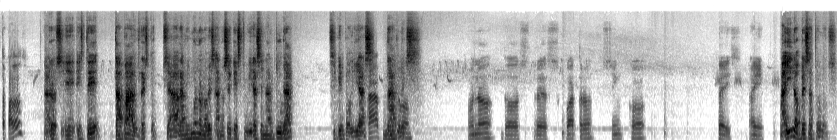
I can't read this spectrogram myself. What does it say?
¿Tapados? Claro, este tapa al resto. O sea, ahora mismo no lo ves, a no ser que estuvieras en altura, sí que podrías Ah, pues, darles. Uno, dos, tres, cuatro, cinco, seis. Ahí. Ahí los ves a todos.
